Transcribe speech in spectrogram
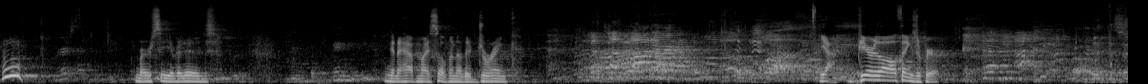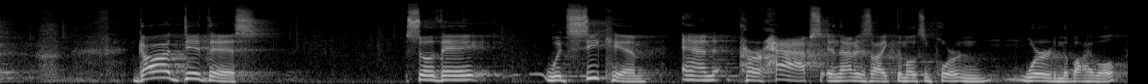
Hmm. Mercy if it is. I'm going to have myself another drink. Yeah, pure, all things are pure. God did this so they would seek him and perhaps, and that is like the most important word in the Bible,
